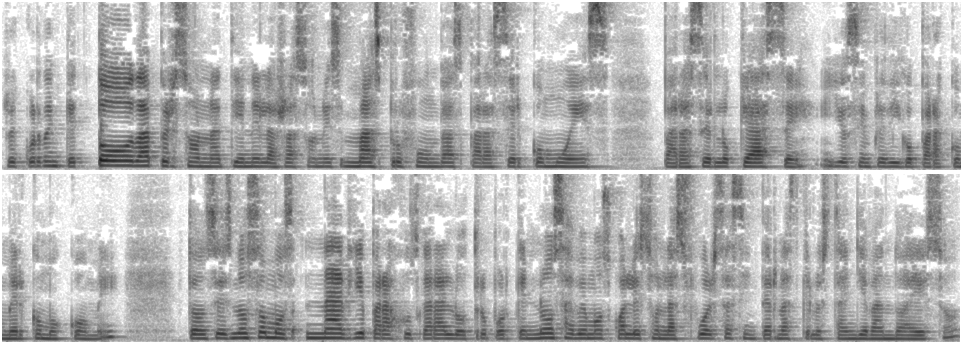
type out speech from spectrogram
Recuerden que toda persona tiene las razones más profundas para ser como es, para hacer lo que hace. Y yo siempre digo para comer como come. Entonces, no somos nadie para juzgar al otro porque no sabemos cuáles son las fuerzas internas que lo están llevando a eso.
